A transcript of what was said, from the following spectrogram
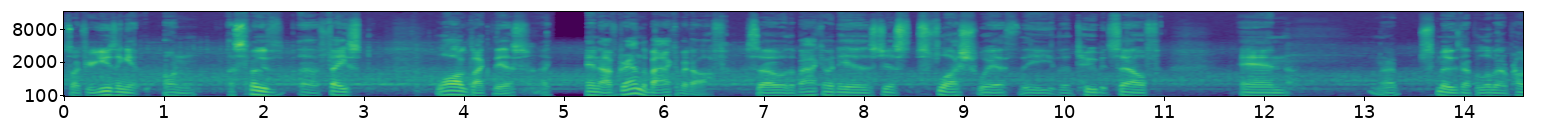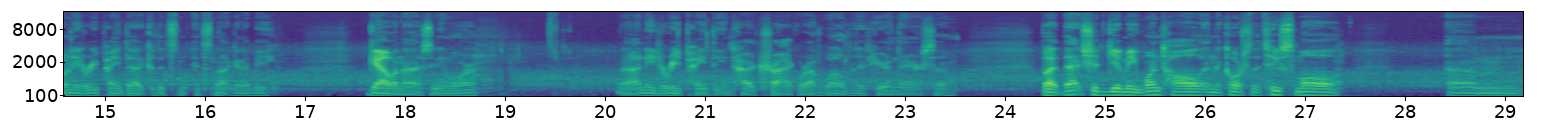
So if you're using it on a smooth uh, faced log like this, and I've ground the back of it off. So the back of it is just flush with the the tube itself, and I smoothed up a little bit. I probably need to repaint that because it's it's not going to be galvanized anymore. I need to repaint the entire track where I've welded it here and there. So, but that should give me one tall, and of course of the two small um,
